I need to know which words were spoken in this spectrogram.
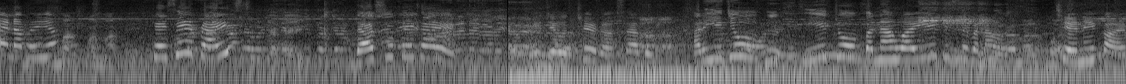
है ना भैया मालपुआ मालपुआ कैसे है प्राइस रुपया का एक दस रुपए का एक ये जो হচ্ছে रसाबली अरे ये जो ये जो बना हुआ है ये किससे बना हुआ है छेने का है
